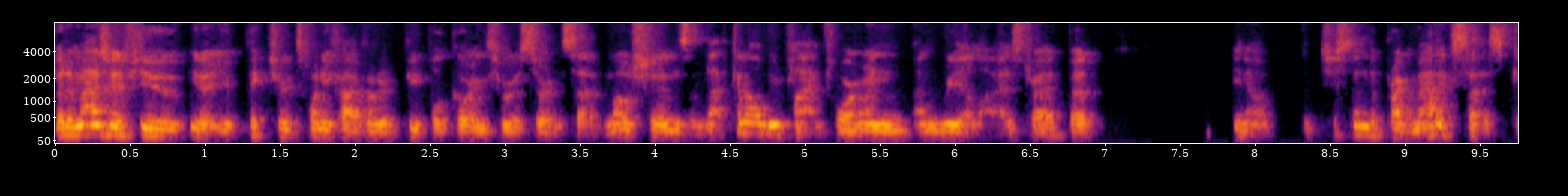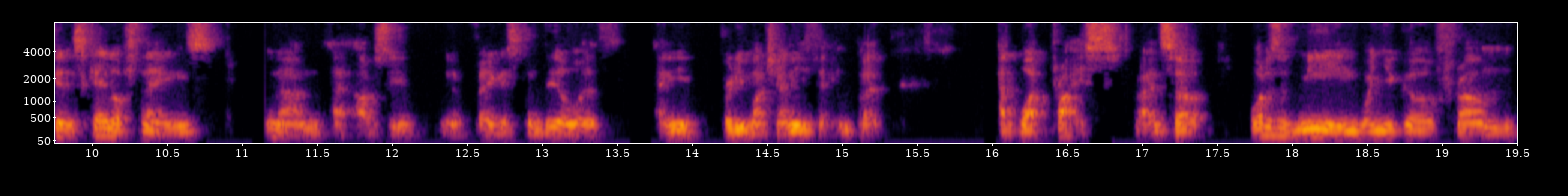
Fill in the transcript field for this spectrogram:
but imagine if you you know you picture 2500 people going through a certain set of motions and that can all be planned for and, and realized right but you know just in the pragmatic scale of things, you know, uh, obviously you know, Vegas can deal with any pretty much anything, but at what price, right? So, what does it mean when you go from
